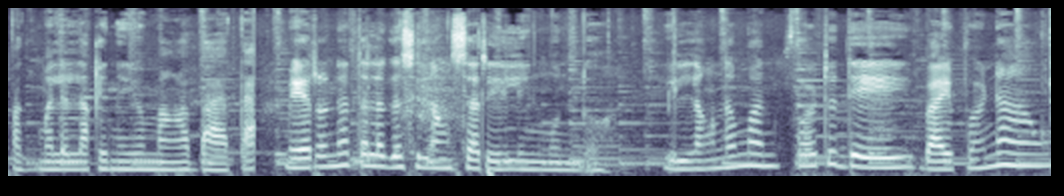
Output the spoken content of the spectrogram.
Pag malalaki na yung mga bata, meron na talaga silang sariling mundo. Yun lang naman for today. Bye for now.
